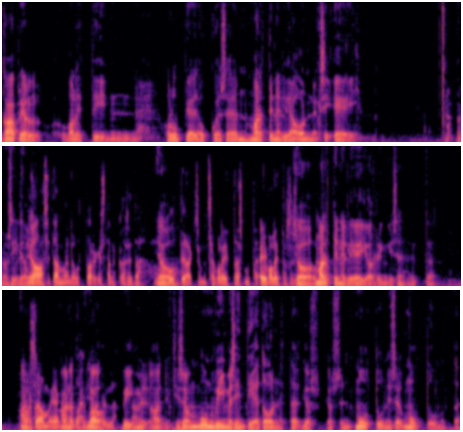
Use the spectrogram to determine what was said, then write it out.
Gabriel valittiin olympiajoukkueeseen, Martinellia onneksi ei. Brasilian Joo, sitä mä en ollut tarkistanutkaan sitä. Puhuttiin aikaisemmin, että se valittaisi, mutta ei valittu se Joo. Martinelli ei ole ringissä. Että No, se on meidän kannalta hyvä joo, kyllä. Viime, ainakin se on mun viimeisin tieto on, että jos, jos se nyt muuttuu, niin se muuttuu, mutta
